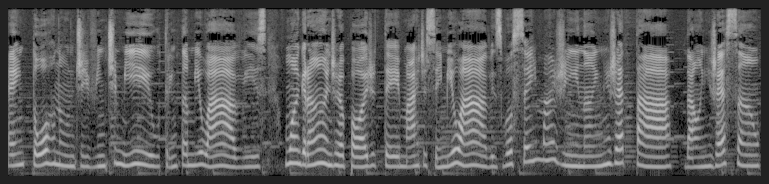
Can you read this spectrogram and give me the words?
é em torno de 20 mil, 30 mil aves. Uma granja pode ter mais de 100 mil aves. Você imagina injetar, dar uma injeção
